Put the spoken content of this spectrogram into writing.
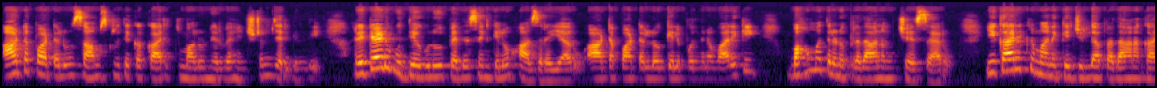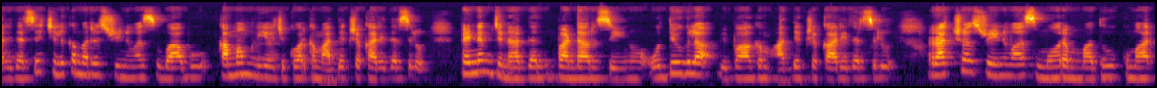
ఆటపాటలు సాంస్కృతిక కార్యక్రమాలు నిర్వహించడం జరిగింది. రిటైర్డ్ ఉద్యోగులు పెద్ద సంఖ్యలో హాజరయ్యారు. ఆటపాటల్లో గెలుపొందిన వారికి బహుమతులను ప్రదానం చేశారు. ఈ కార్యక్రమానికి జిల్లా ప్రధాన కార్యదర్శి చిలకమర్రి శ్రీనివాస్ బాబు ఖమ్మం నియోజకవర్గం అధ్యక్ష కార్యదర్శులు పెండెం జనార్దన్ బండారు శ్రీను ఉద్యోగుల విభాగం అధ్యక్ష కార్యదర్శులు రక్ష శ్రీనివాస్ మోరం మధు కుమార్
